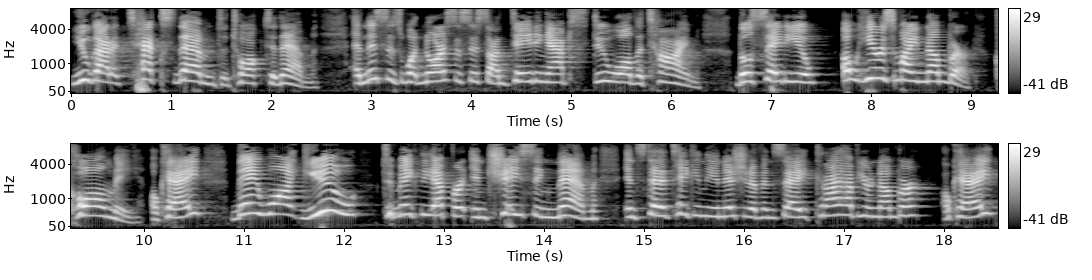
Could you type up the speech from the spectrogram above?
You got to text them to talk to them. And this is what narcissists on dating apps do all the time. They'll say to you, Oh, here's my number. Call me. Okay. They want you to make the effort in chasing them instead of taking the initiative and say, Can I have your number? Okay.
